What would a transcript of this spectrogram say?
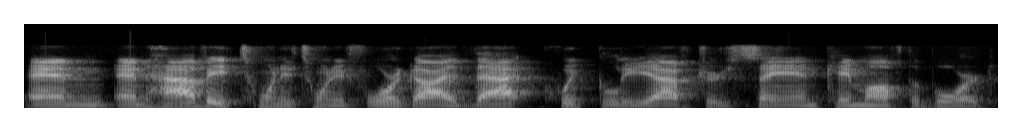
and and have a 2024 guy that quickly after Sayin came off the board?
